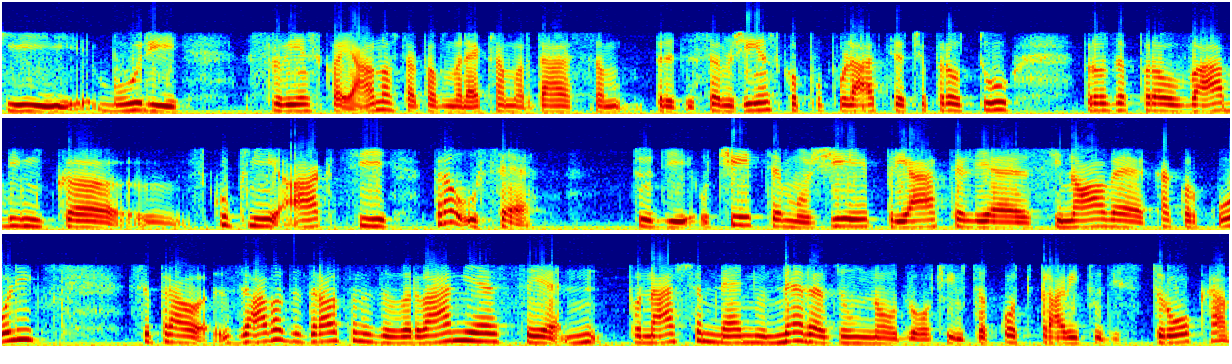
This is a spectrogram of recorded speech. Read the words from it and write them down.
ki buri slovensko javnost, ali pa bom rekla morda sem predvsem žensko populacijo, čeprav tu pravzaprav vabim k skupni akciji prav vse, tudi očete, može, prijatelje, sinove, kakorkoli. Se pravi, Zavod za zdravstveno zavarovanje se je po našem mnenju nerazumno odločil tako pravi tudi stroka,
